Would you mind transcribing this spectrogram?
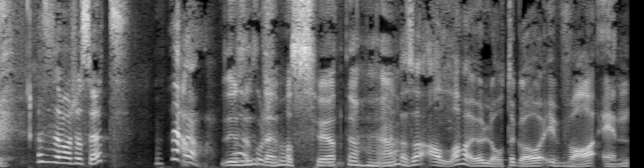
Jeg syns den var så søt. Ja. Du syns den var søt, ja? ja. Altså, alle har jo lov til å gå i hva enn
